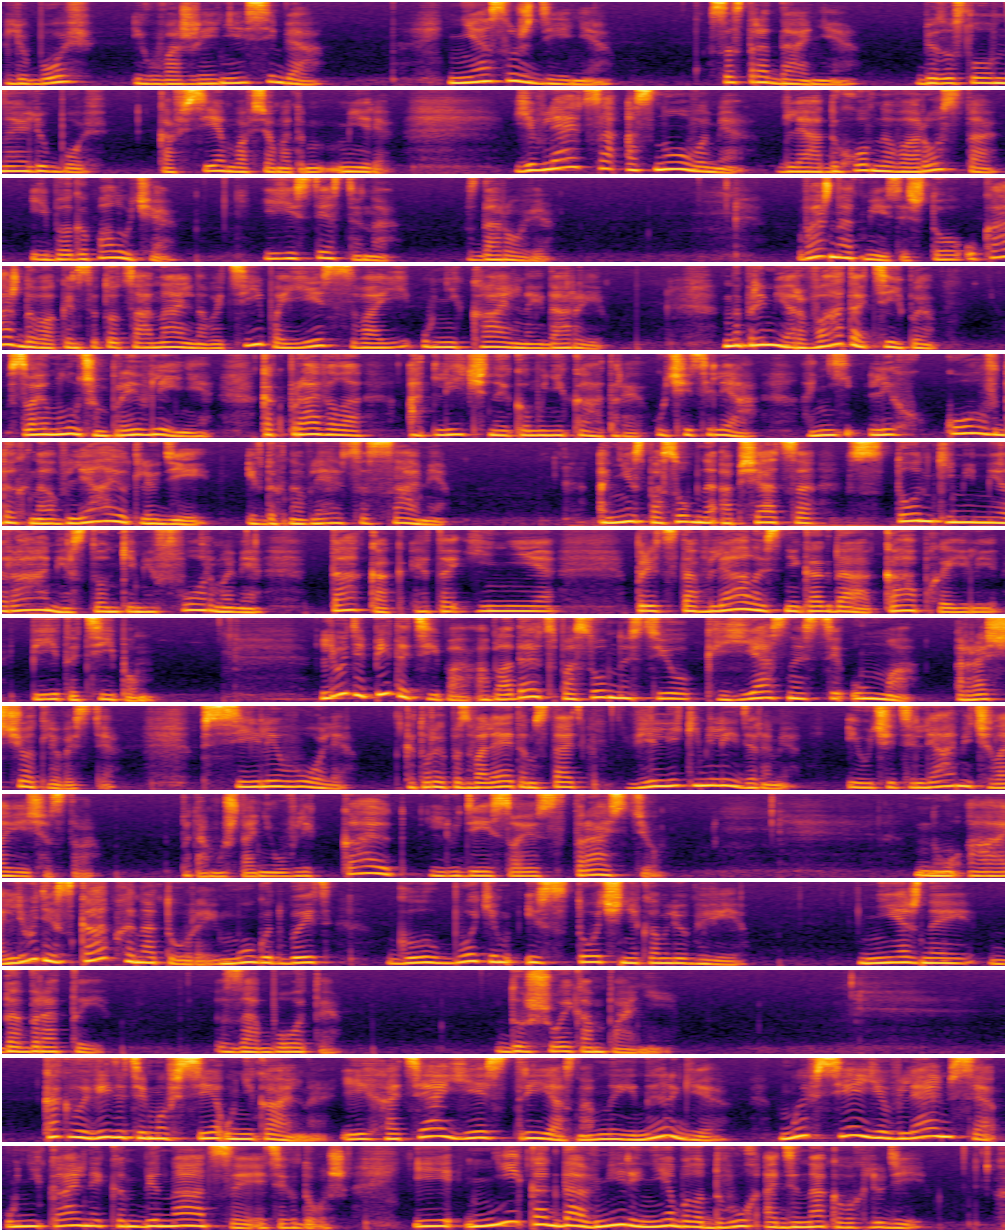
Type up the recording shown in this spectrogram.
любовь и уважение себя, неосуждение, сострадание, безусловная любовь ко всем во всем этом мире являются основами для духовного роста и благополучия и, естественно, здоровья. Важно отметить, что у каждого конституционального типа есть свои уникальные дары. Например, вата-типы в своем лучшем проявлении, как правило, отличные коммуникаторы, учителя. Они легко вдохновляют людей и вдохновляются сами. Они способны общаться с тонкими мирами, с тонкими формами, так как это и не представлялась никогда капха или пита-типом. Люди пита-типа обладают способностью к ясности ума, расчетливости, в силе воли, которая позволяет им стать великими лидерами и учителями человечества, потому что они увлекают людей своей страстью. Ну а люди с капха-натурой могут быть глубоким источником любви, нежной доброты, заботы, душой компании. Как вы видите, мы все уникальны. И хотя есть три основные энергии, мы все являемся уникальной комбинацией этих дож. И никогда в мире не было двух одинаковых людей —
